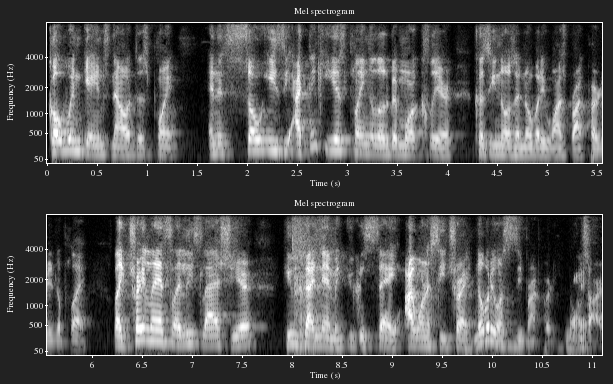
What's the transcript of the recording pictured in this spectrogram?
Go win games now at this point. And it's so easy. I think he is playing a little bit more clear because he knows that nobody wants Brock Purdy to play. Like Trey Lance, at least last year, he was dynamic. You could say, I want to see Trey. Nobody wants to see Brock Purdy. Right. I'm sorry.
